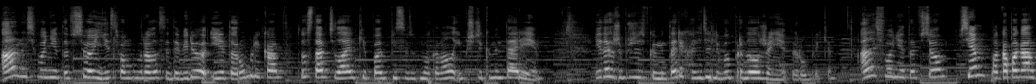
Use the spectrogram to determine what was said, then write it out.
а на сегодня это все. Если вам понравилось это видео и эта рубрика, то ставьте лайки, подписывайтесь на мой канал и пишите комментарии. И также пишите в комментариях, хотите ли вы продолжение этой рубрики. А на сегодня это все. Всем пока-пока!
